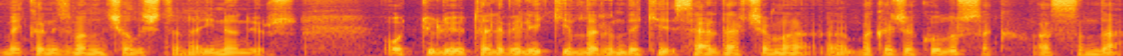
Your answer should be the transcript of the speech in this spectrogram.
mekanizmanın çalıştığına inanıyoruz. ODTÜ'lü talebelik yıllarındaki Serdar Çam'a e, bakacak olursak aslında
